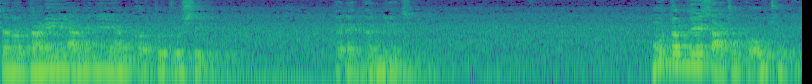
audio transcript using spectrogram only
તેનો ધણી આવીને એમ કરતો જોશે, તેને ધન્ય છે. હું તમને સાચું કહું છું કે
